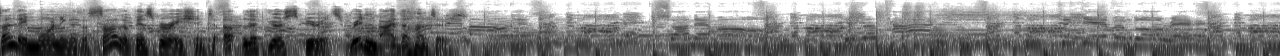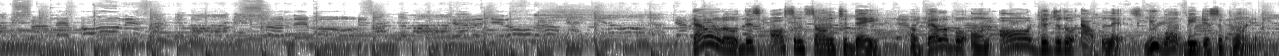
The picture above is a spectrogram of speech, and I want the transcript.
Sunday morning is a song of inspiration to uplift your spirits, written by the Hunters. Download this awesome song today, available on all digital outlets. You won't be disappointed.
